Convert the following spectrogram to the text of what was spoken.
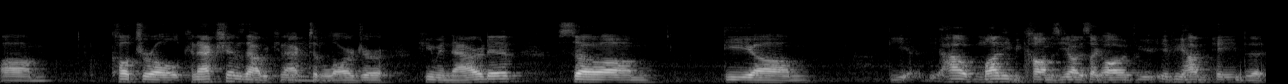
um, cultural connections, how we connect to the larger human narrative. So um, the um, the, the how money becomes, you know, it's like oh, if you if you haven't paid the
